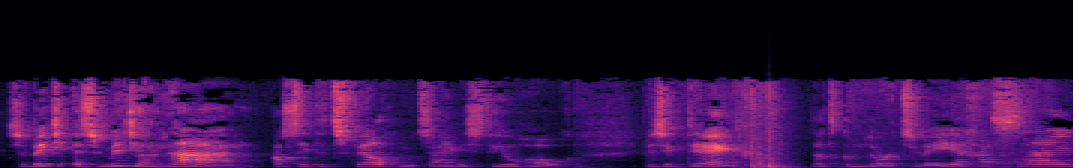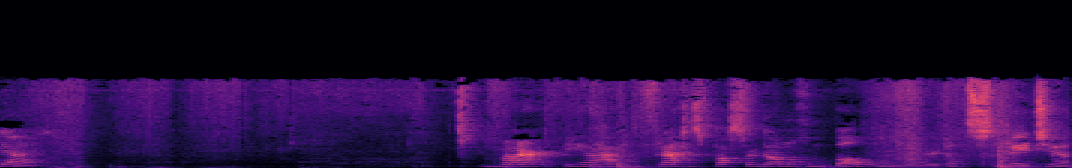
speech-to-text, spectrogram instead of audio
Het is, een beetje, is een beetje raar. Als dit het veld moet zijn, is het heel hoog. Dus ik denk dat ik hem door tweeën ga snijden. Maar ja, de vraag is, past er dan nog een bal onder? Dat is een beetje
